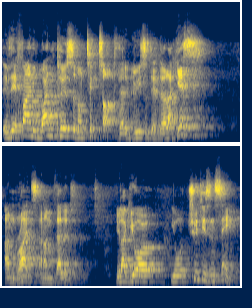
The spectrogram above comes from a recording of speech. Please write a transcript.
If they find one person on TikTok that agrees with them, they're like, Yes, I'm right and I'm valid. You're like, your, your truth is insane.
